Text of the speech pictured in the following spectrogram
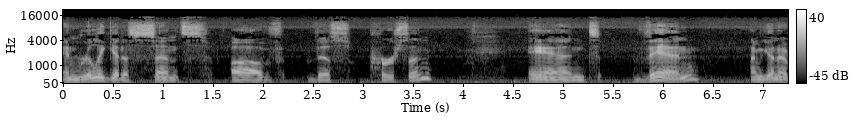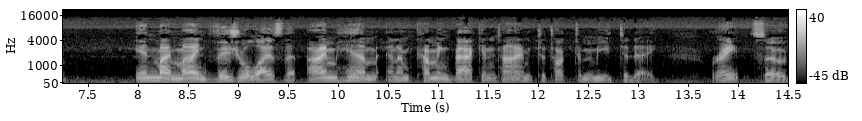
and really get a sense of this person and then I'm going to, in my mind, visualize that I'm him and I'm coming back in time to talk to me today, right? So,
